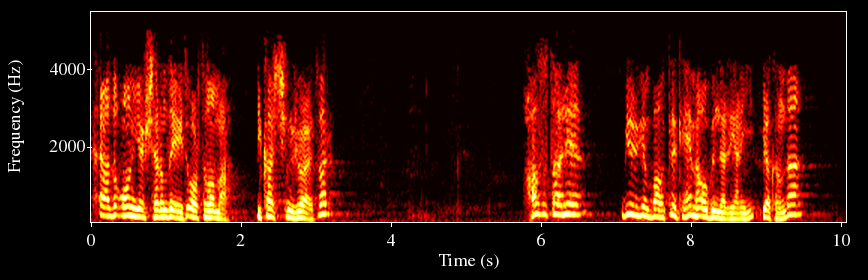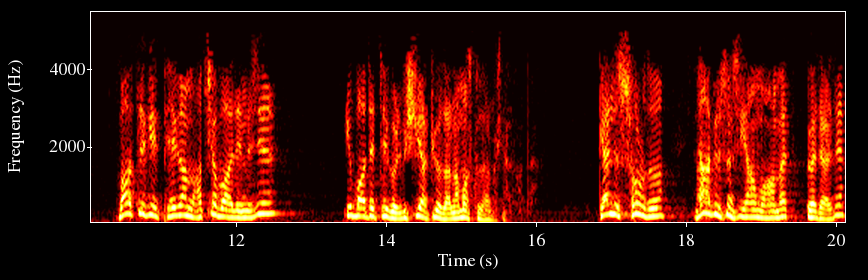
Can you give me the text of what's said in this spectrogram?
herhalde 10 yaşlarındaydı ortalama. Birkaç için rivayet var. Hazreti Ali bir gün baktı ki hemen o günlerde yani yakında baktı ki Peygamber Hatice validemizi ibadette gördü. Bir şey yapıyorlar. Namaz kılarmış. Yani. Geldi sordu. Ne yapıyorsun siz ya Muhammed? Öyle derdi.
